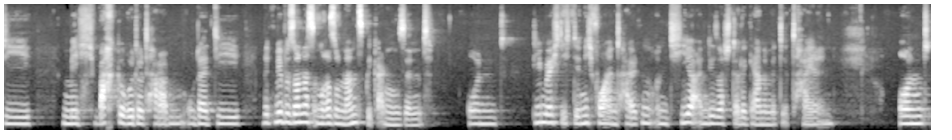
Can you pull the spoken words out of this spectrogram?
die mich wachgerüttelt haben oder die mit mir besonders in Resonanz gegangen sind. Und die möchte ich dir nicht vorenthalten und hier an dieser Stelle gerne mit dir teilen. Und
